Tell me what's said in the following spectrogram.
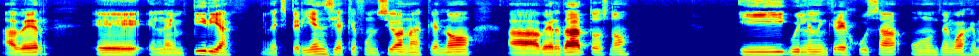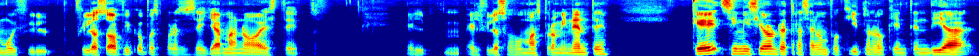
a, ver eh, en la empiria, en la experiencia, qué funciona, qué no, a ver datos, ¿no? Y William Craig usa un lenguaje muy filosófico, pues por eso se llama, ¿no? Este, el, filósofo más prominente, que sí me hicieron retrasar un poquito en lo que entendía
